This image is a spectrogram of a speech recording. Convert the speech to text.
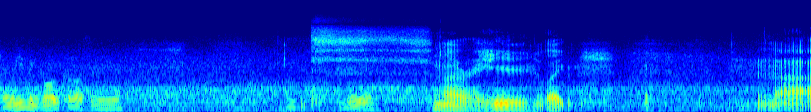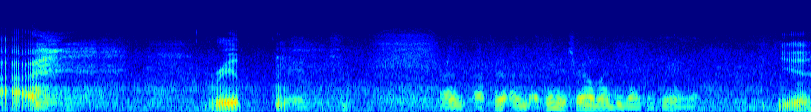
Can we even go across over here? Like, not right here. Like, nah. Rip. I, I, feel, I, I think the trail might be back up there. Yeah.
